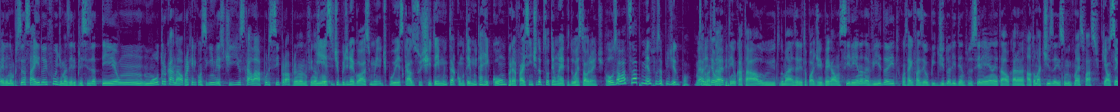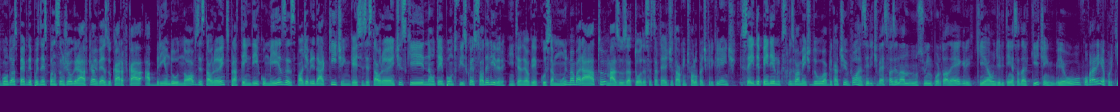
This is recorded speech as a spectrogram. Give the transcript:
ele não precisa sair do iFood, mas ele precisa ter um, um outro canal para que ele consiga investir e escalar por si próprio, né? No fim das E contas. esse tipo de negócio, tipo, esse caso sushi tem muita, como tem muita recompra, faz sentido a pessoa ter um app do restaurante. Ou usar o WhatsApp mesmo, fazer o pedido, pô. Não É, no WhatsApp app. tem o catálogo e tudo mais, ali tu pode pegar um Sirena da vida e tu consegue fazer o pedido ali dentro do Sirena e tal, o cara automatiza isso muito mais fácil. Que é um segundo aspecto depois na expansão geográfica, ao invés do cara ficar abrindo novos restaurantes pra atender com mesas, pode abrir dark kitchen, que é esses restaurantes que não tem ponto físico, é só delivery, entendeu? Que custa muito mais barato, mas usa toda essa estratégia digital que a gente falou pra adquirir cliente. Isso aí dependendo exclusivamente do aplicativo. Porra, se ele tivesse fazendo anúncio em Porto Alegre, que é onde ele tem essa Dark Kitchen, eu compraria, porque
